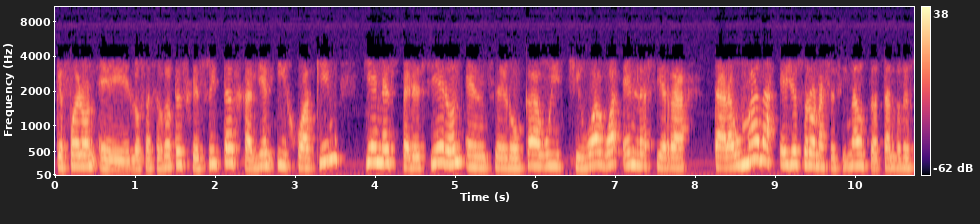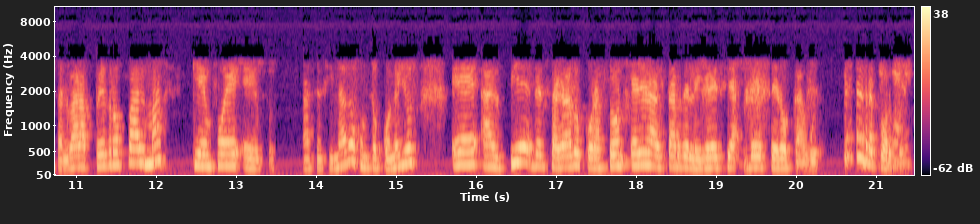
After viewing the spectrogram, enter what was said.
que fueron eh, los sacerdotes jesuitas Javier y Joaquín quienes perecieron en Cerocahui, Chihuahua, en la Sierra Tarahumada. Ellos fueron asesinados tratando de salvar a Pedro Palma, quien fue eh, pues, asesinado junto con ellos eh, al pie del Sagrado Corazón en el altar de la iglesia de Cerocahui. Este es el reporte.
